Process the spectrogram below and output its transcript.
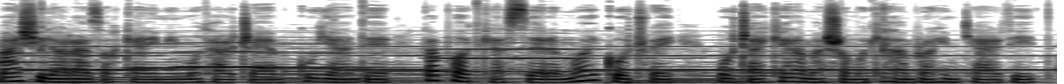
من شیلا رزاق کریمی مترجم، گوینده و پادکستر مای کوچوی متشکرم از شما که همراهیم کردید.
